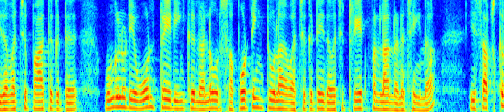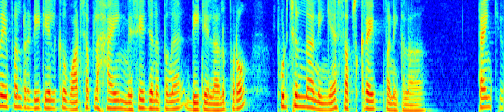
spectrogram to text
இதை வச்சு பார்த்துக்கிட்டு உங்களுடைய ஓன் ட்ரேடிங்க்கு நல்ல ஒரு சப்போர்ட்டிங் டூலாக வச்சுக்கிட்டு இதை வச்சு ட்ரேட் பண்ணலாம்னு நினச்சிங்கன்னா இது சப்ஸ்கிரைப் பண்ணுற டீட்டெயிலுக்கு வாட்ஸ்அப்பில் ஹைன் மெசேஜ் அனுப்புங்க டீட்டெயில் அனுப்புகிறோம் பிடிச்சிருந்தா நீங்கள் சப்ஸ்கிரைப் பண்ணிக்கலாம். Thank you.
